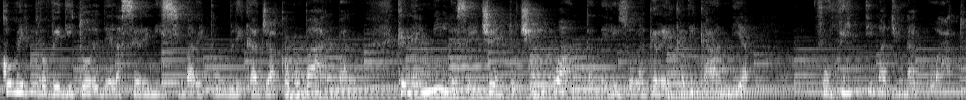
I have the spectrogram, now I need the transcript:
come il provveditore della Serenissima Repubblica Giacomo Barbaro, che nel 1650 nell'isola greca di Candia fu vittima di un agguato.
